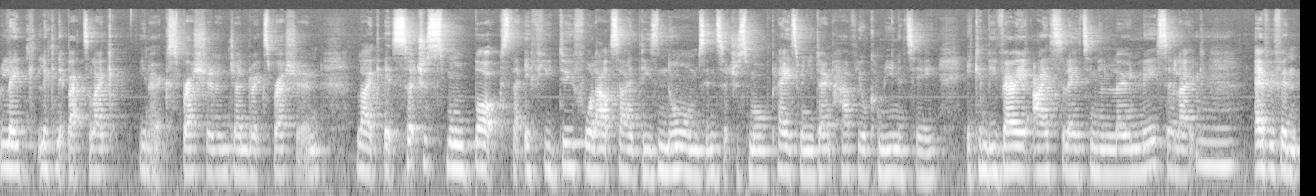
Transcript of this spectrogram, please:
like linking it back to like you know expression and gender expression, like it's such a small box that if you do fall outside these norms in such a small place when you don't have your community, it can be very isolating and lonely. So like everything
